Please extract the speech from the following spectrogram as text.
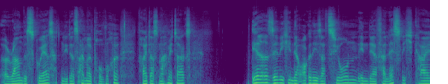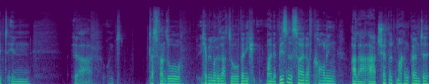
Around the Squares, hatten die das einmal pro Woche, freitags nachmittags. Irrsinnig in der Organisation, in der Verlässlichkeit, in ja, und das waren so, ich habe immer gesagt, so, wenn ich meine Business Side of Calling à la Art Shepard machen könnte,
